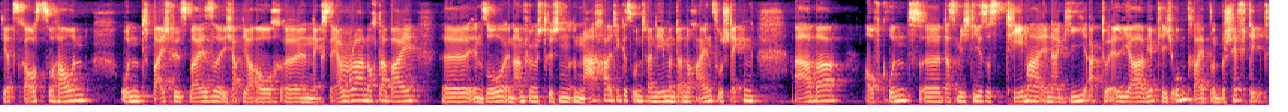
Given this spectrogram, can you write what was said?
jetzt rauszuhauen und beispielsweise, ich habe ja auch äh, Next Era noch dabei, äh, in so in Anführungsstrichen ein nachhaltiges Unternehmen dann noch einzustecken. Aber aufgrund, äh, dass mich dieses Thema Energie aktuell ja wirklich umtreibt und beschäftigt,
